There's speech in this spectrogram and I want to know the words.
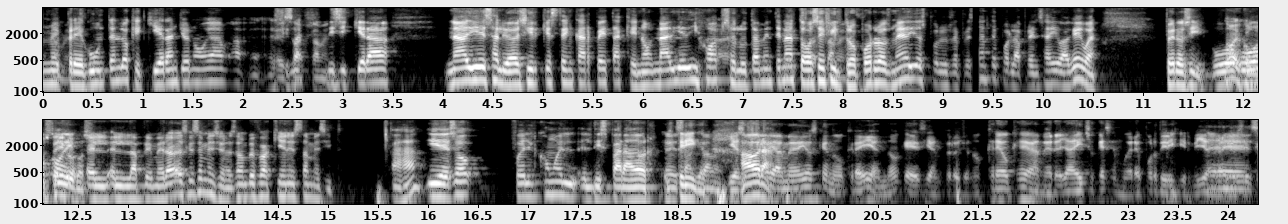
me pregunten lo que quieran, yo no voy a, decir nada. Exactamente. ni siquiera nadie salió a decir que esté en carpeta, que no, nadie dijo Ah, absolutamente nada, todo se filtró por los medios, por el representante, por la prensa de Ibagué, bueno, pero sí, hubo, No, hubo el- el- la primera vez que se mencionó ese nombre fue aquí en esta mesita. Ajá, y eso fue el- como el, el disparador, el trigger. Y eso Ahora- que había medios que no creían, ¿no? Que decían, pero yo no creo que Gamero haya dicho que se muere por dirigir Millonarios.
